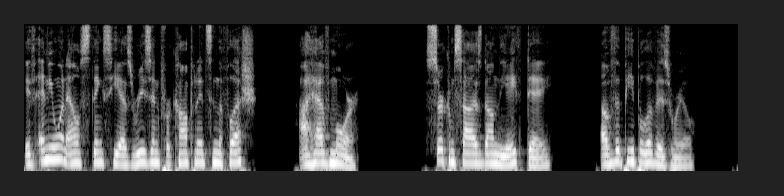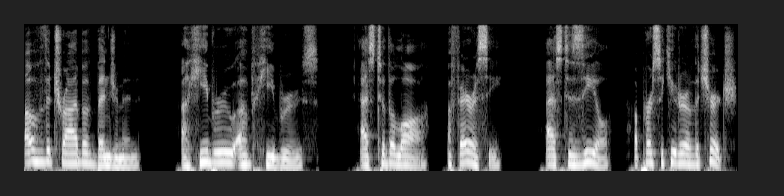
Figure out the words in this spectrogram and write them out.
if anyone else thinks he has reason for confidence in the flesh, I have more. Circumcised on the eighth day, of the people of Israel, of the tribe of Benjamin, a Hebrew of Hebrews, as to the law, a Pharisee, as to zeal, a persecutor of the church,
